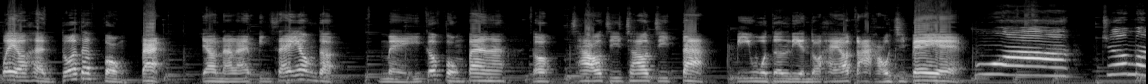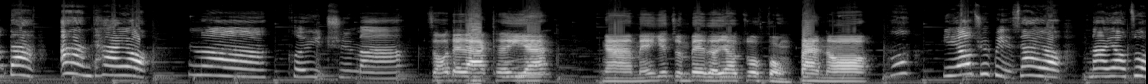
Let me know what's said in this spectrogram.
会有很多的缝板。要拿来比赛用的，每一个缝板啊，都超级超级大，比我的脸都还要大好几倍耶！哇，这么大，暗胎哦，那可以去吗？走的啦，可以呀。俺们也准备了要做缝伴哦。哦，也要去比赛哦，那要做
